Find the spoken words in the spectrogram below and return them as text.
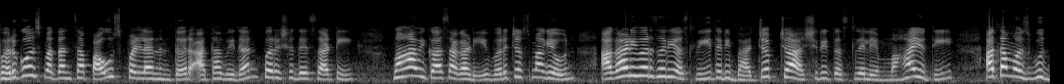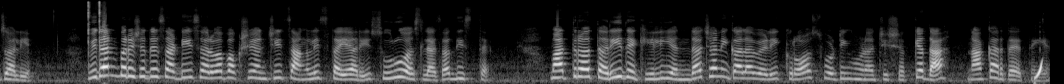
भरघोस मतांचा पाऊस पडल्यानंतर आता विधान परिषदेसाठी महाविकास आघाडी वरचष्मा घेऊन आघाडीवर जरी असली तरी भाजपच्या आश्रित असलेले महायुती आता मजबूत झाली आहे. विधान परिषदेसाठी सर्व पक्षीयांची चांगलीच तयारी सुरू असल्याचं दिसतंय. मात्र तरी देखील यंदाच्या निकालावेळी क्रॉस वोटिंग होण्याची शक्यता नाकारता येत नाहीये.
